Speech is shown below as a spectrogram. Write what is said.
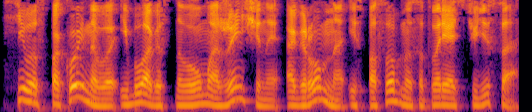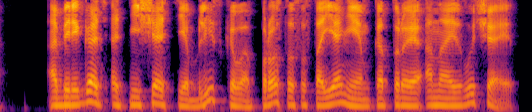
Сила спокойного и благостного ума женщины огромна и способна сотворять чудеса, оберегать от несчастья близкого просто состоянием, которое она излучает.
